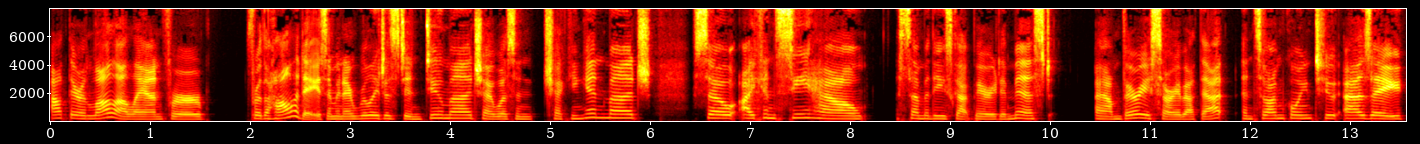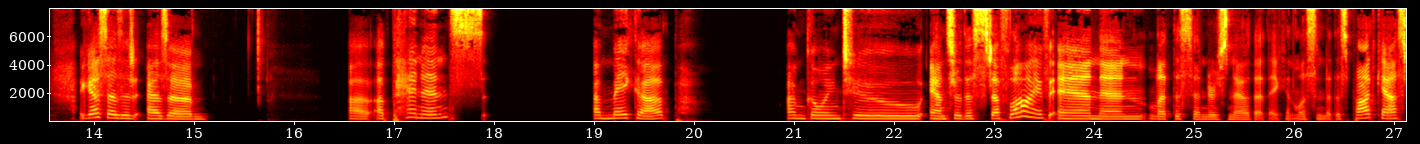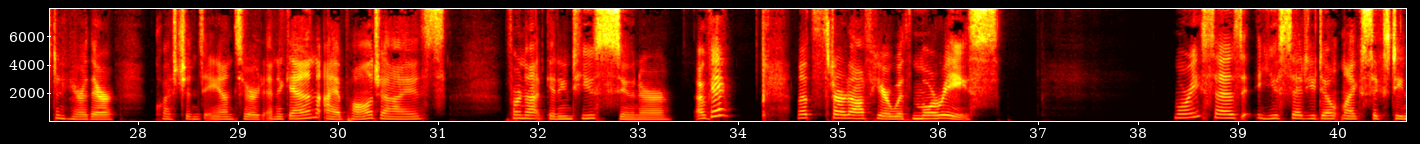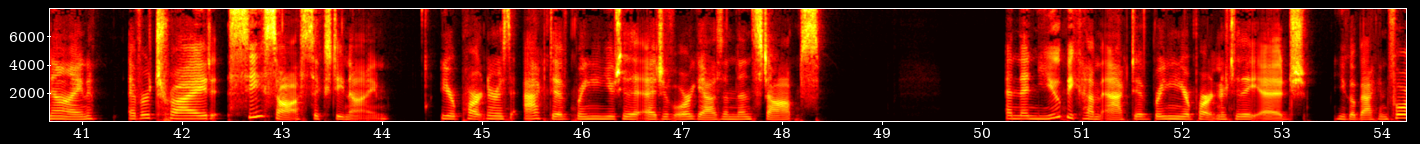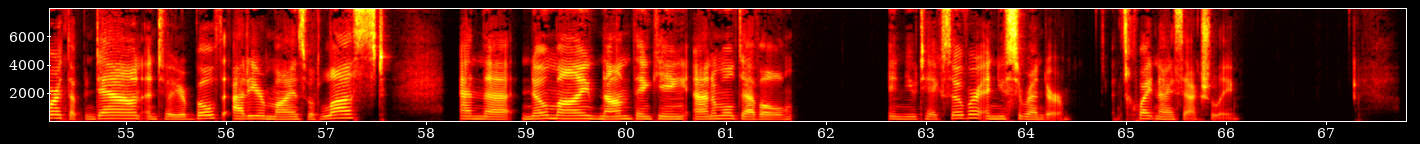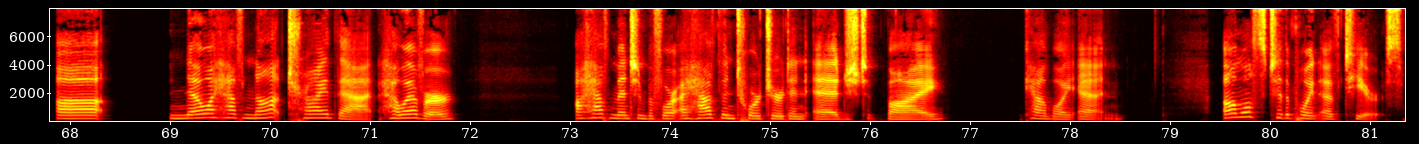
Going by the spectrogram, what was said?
out there in la la land for for the holidays. I mean, I really just didn't do much. I wasn't checking in much. So I can see how some of these got buried and missed. I'm very sorry about that. And so I'm going to as a I guess as a as a a, a penance, a makeup. I'm going to answer this stuff live and then let the senders know that they can listen to this podcast and hear their questions answered. And again, I apologize for not getting to you sooner. Okay, let's start off here with Maurice. Maurice says, You said you don't like 69. Ever tried Seesaw 69? Your partner is active, bringing you to the edge of orgasm, then stops. And then you become active, bringing your partner to the edge. You go back and forth, up and down, until you're both out of your minds with lust. And the no mind, non thinking animal devil in you takes over and you surrender. It's quite nice, actually. Uh, no, I have not tried that. However, I have mentioned before, I have been tortured and edged by Cowboy N, almost to the point of tears.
